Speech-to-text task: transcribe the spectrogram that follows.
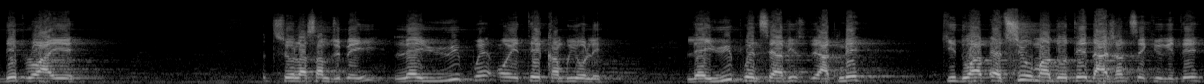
déployés sur l'ensemble du pays, les huit points ont été cambriolés. Les huit points de service de Acme qui doivent être sûrement dotés d'agents de sécurité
